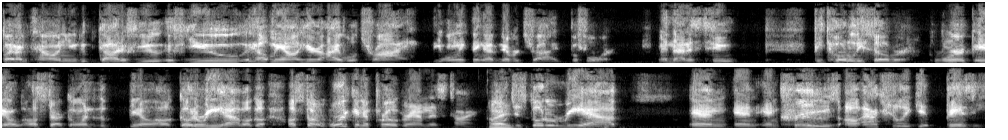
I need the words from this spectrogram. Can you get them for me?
but i'm telling you god if you if you help me out here i will try the only thing i've never tried before and that is to be totally sober. Work, you know, I'll start going to the, you know, I'll go to rehab. I'll go, I'll start working a program this time. I won't just go to rehab and, and, and cruise. I'll actually get busy,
